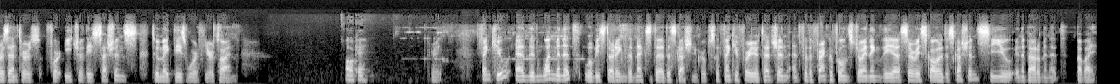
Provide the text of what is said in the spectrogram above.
presenters for each of these sessions to make these worth your time. Okay. Great. Thank you. And in one minute, we'll be starting the next uh, discussion group. So thank you for your attention. And for the Francophones joining the uh, Survey Scholar discussion, see you in about a minute. Bye-bye.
